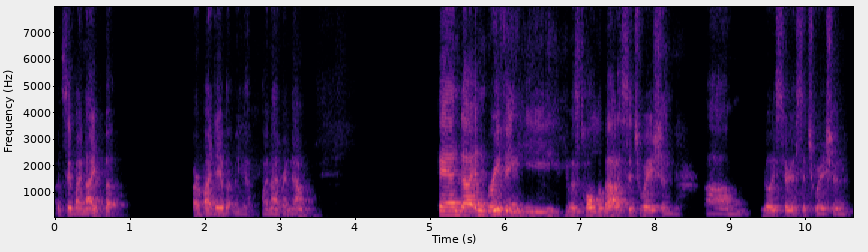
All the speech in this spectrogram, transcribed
I would say by night, but or by day, but maybe by night right now. And uh, in briefing, he he was told about a situation um, really serious situation.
